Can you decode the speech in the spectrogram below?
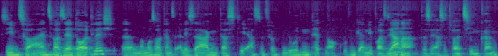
7 zu 1 war sehr deutlich. Äh, man muss auch ganz ehrlich sagen, dass die ersten fünf Minuten hätten auch gut und gern die Brasilianer das erste Tor erzielen können.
